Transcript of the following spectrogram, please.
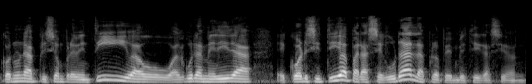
con una prisión preventiva o alguna medida coercitiva para asegurar la propia investigación?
